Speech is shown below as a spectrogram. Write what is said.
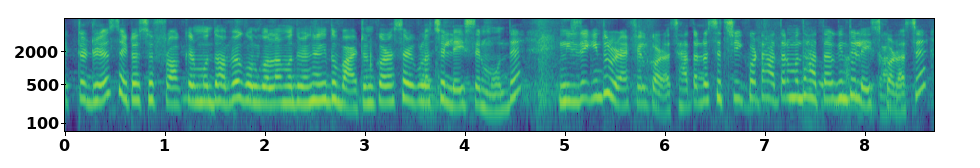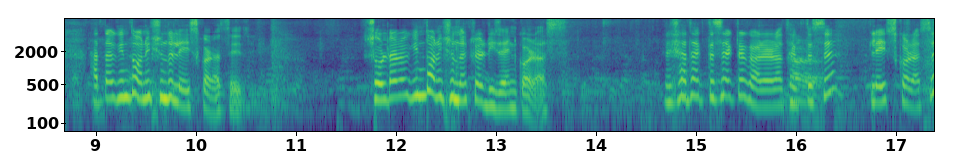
একটা ড্রেস এটা হচ্ছে ফ্রকের মধ্যে হবে গোল গলার মধ্যে এখানে কিন্তু বাটন করা আছে আর এগুলো হচ্ছে লেসের মধ্যে। দিয়ে কিন্তু রাইফেল করা আছে। হাতাটা হচ্ছে থ্রি কোটা হাতার মধ্যে হাতাও কিন্তু লেস করা আছে। হাতাও কিন্তু অনেক সুন্দর লেস করা আছে। শোল্ডারও কিন্তু অনেক সুন্দর একটা ডিজাইন করা আছে। সাথে থাকতেছে একটা গাড়ারা থাকতেছে লেস করা আছে।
